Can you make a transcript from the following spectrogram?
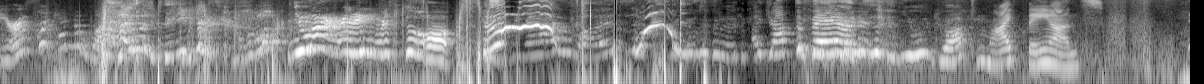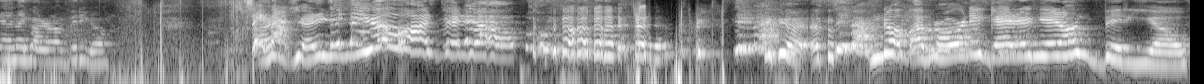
Seriously, Kendall, what? I was reading for school. You weren't reading. I dropped the fans. you dropped my fans. And I got it on video. Say I'm that. getting you on video. Nope, I'm already getting it on video.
